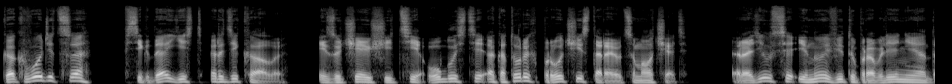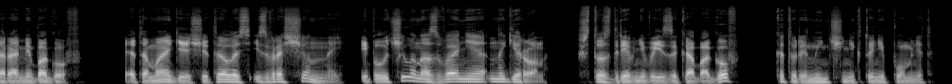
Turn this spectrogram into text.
Как водится, всегда есть радикалы, изучающие те области, о которых прочие стараются молчать. Родился иной вид управления дарами богов. Эта магия считалась извращенной и получила название Нагерон, что с древнего языка богов, который нынче никто не помнит,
